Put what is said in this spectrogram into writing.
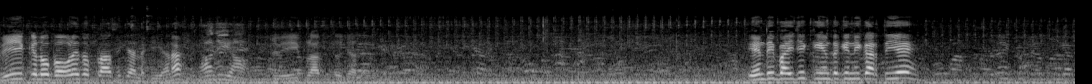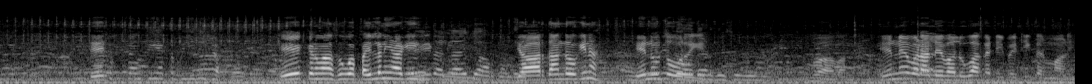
20 ਕਿਲੋ ਬੌਲੇ ਤੋਂ ਪਲੱਸ ਚੱਲ ਗਈ ਹਨਾ? ਹਾਂਜੀ ਹਾਂ। 20 ਪਲੱਸ ਤੋਂ ਚੱਲ ਗਈ। ਇਹਦੀ ਬਾਈ ਜੀ ਕੀਮਤ ਕਿੰਨੀ ਕਰਤੀ ਏ? ਤੇ 35 ਇੱਕ 20 ਦੀ ਛੱਡਦਾ ਇਹ ਕਿਨਵਾ ਸੂਆ ਪਹਿਲਾਂ ਨਹੀਂ ਆ ਗਈ? ਚਾਰ ਦੰਦ ਹੋ ਗਈ ਨਾ? ਇਹਨੂੰ ਤੋੜ ਦੋ ਦਈਏ। ਦੰਦ ਦੀ ਸੂਈ ਹੋਈ ਆ। ਵਾਹ ਵਾਹ। ਇਹਨੇ ਬੜਾ ਲੇਵਾ ਲੂਆ ਗੱਡੀ ਬੈਠੀ ਕਰਮਾਂ ਵਾਲੀ।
